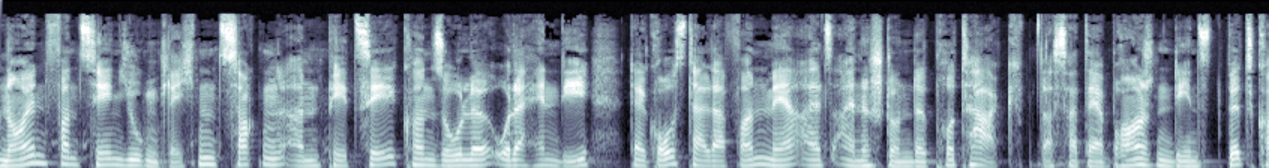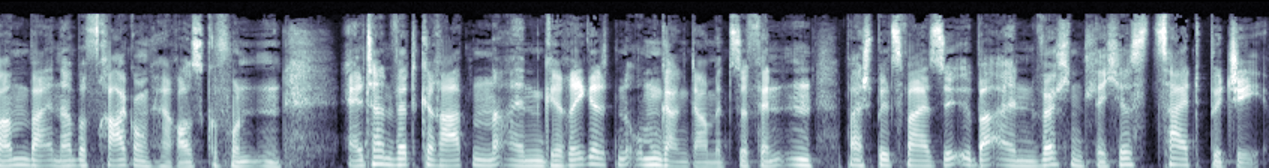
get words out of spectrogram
Neun von zehn Jugendlichen zocken an PC, Konsole oder Handy, der Großteil davon mehr als eine Stunde pro Tag. Das hat der Branchendienst Bitkom bei einer Befragung herausgefunden. Eltern wird geraten, einen geregelten Umgang damit zu finden, beispielsweise über ein wöchentliches Zeitbudget.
